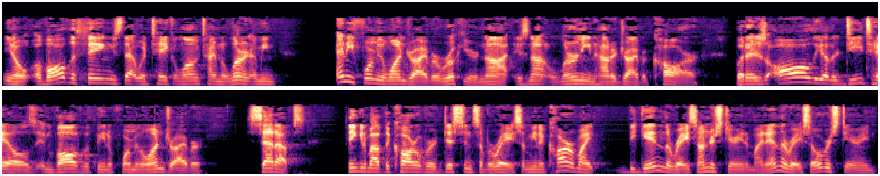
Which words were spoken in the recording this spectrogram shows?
you know of all the things that would take a long time to learn. I mean, any Formula One driver, rookie or not, is not learning how to drive a car, but there's all the other details involved with being a Formula One driver, setups. Thinking about the car over a distance of a race. I mean, a car might begin the race understeering and might end the race oversteering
